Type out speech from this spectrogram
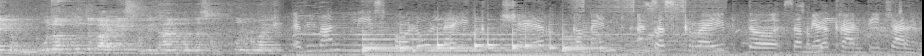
ಏನು ಮೂಲಭೂತವಾಗಿ ಸಂವಿಧಾನವನ್ನ ಸಂಪೂರ್ಣವಾಗಿ Everyone, please follow, like, share, comment, and subscribe the Samyak Kranti channel.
